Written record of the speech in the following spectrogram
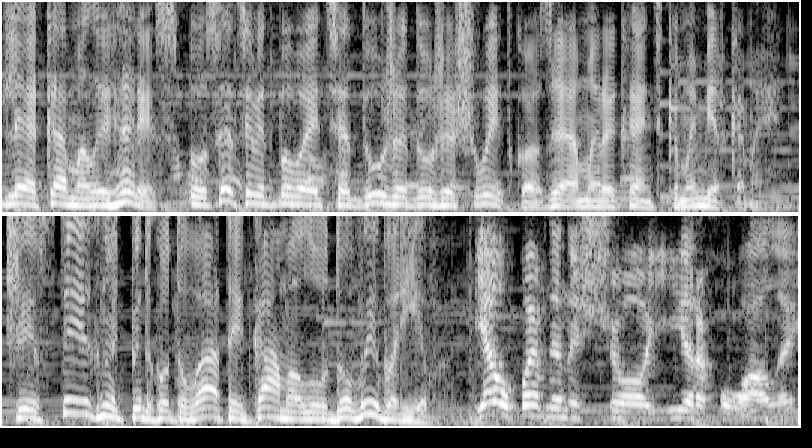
Для Камали Гарріс усе це відбувається дуже дуже швидко за американськими мірками. Чи встигнуть підготувати Камалу до виборів? Я упевнений, що її рахували,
